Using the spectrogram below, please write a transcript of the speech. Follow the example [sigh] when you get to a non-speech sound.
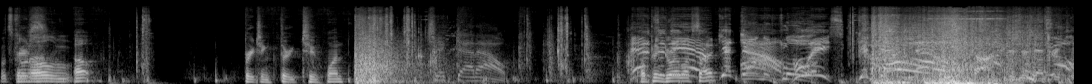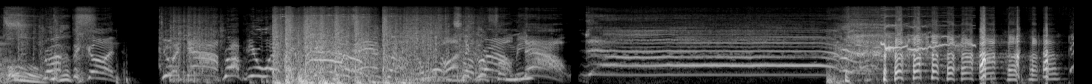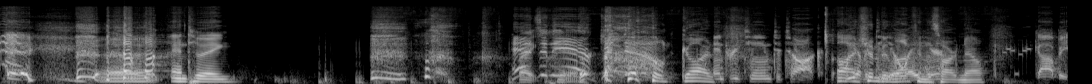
What's going There's on? oh. Breaching. Three, two, one. Check that out. Opening door left side. Get down! Police! Get down now! Oh. Drop the gun! Do it now! Drop your weapon! Get those hands up! On the ground! From me. Now! [laughs] Uh, entering. Hands in the air! Get down! [laughs] Oh god. Entry team to TOC. Oh, We I shouldn't be DOA laughing this hard now. Copy.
